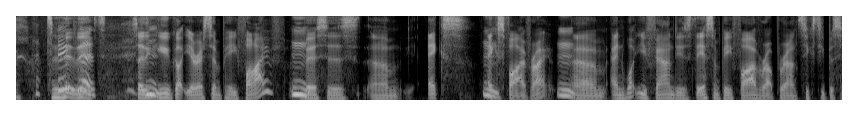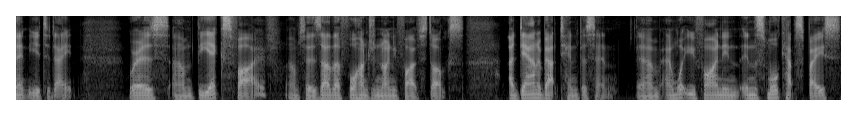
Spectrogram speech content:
Toothless. so you've got your S and P five versus um, X X five, right? Um, and what you found is the S and P five are up around sixty percent year to date, whereas um, the X five, um, so there's other four hundred ninety five stocks, are down about ten percent. Um, and what you find in, in the small cap space,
